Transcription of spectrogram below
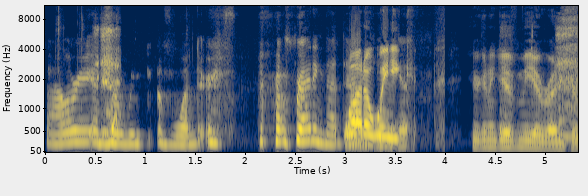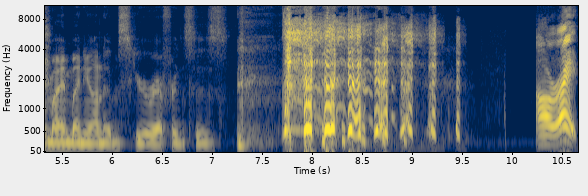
Valerie and her week of wonders. I'm writing that down. What a week. You're gonna give me a run for my money on obscure references. All right,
